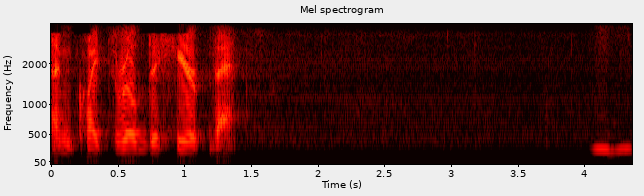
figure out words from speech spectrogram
I'm quite thrilled to hear that. Mhm.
